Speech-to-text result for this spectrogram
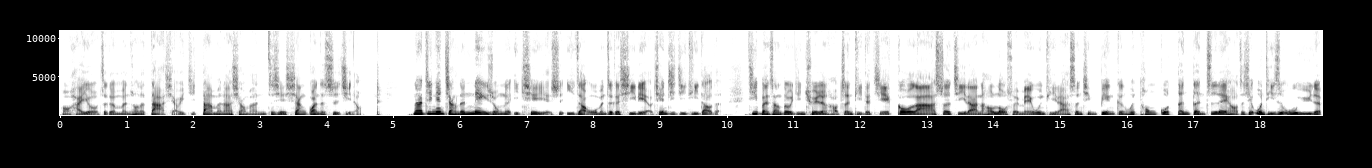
哦，还有这个门窗的大小以及大门啊、小门这些相关的事情哦。那今天讲的内容呢，一切也是依照我们这个系列哦，前几集提到的，基本上都已经确认好整体的结构啦、设计啦，然后漏水没问题啦，申请变更会通过等等之类哈，这些问题是无虞的。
